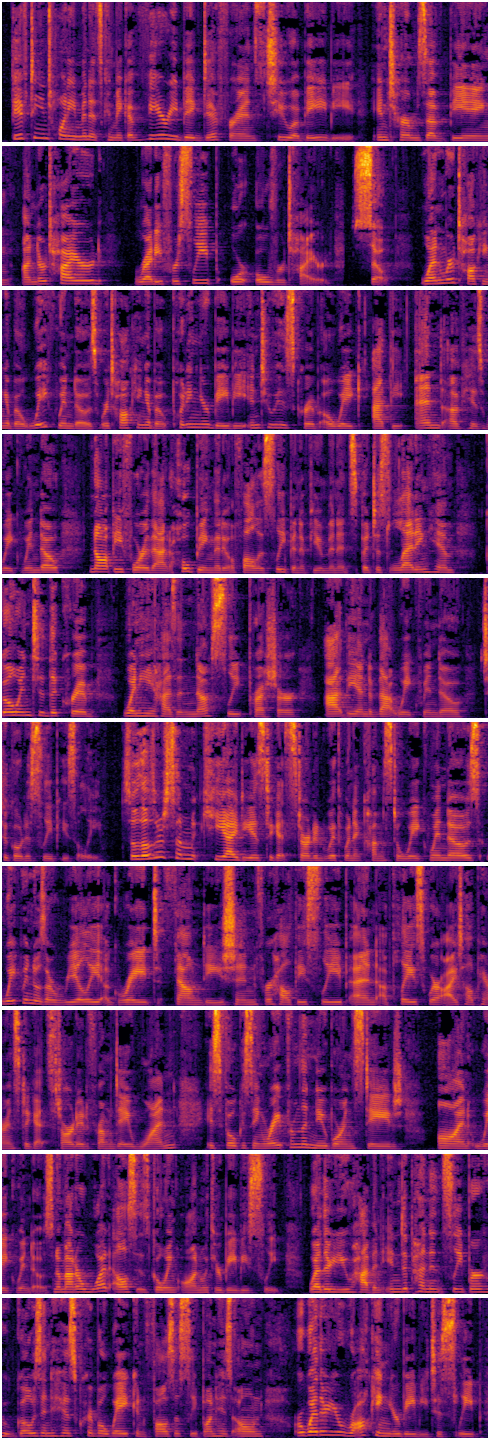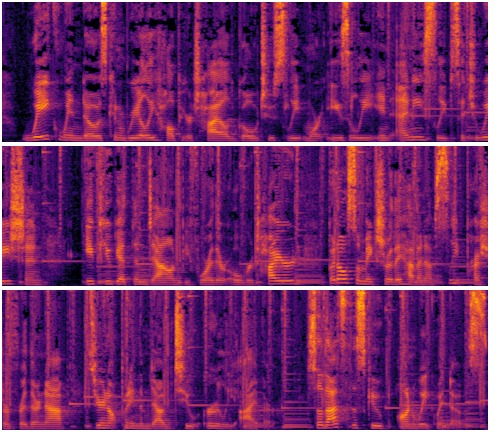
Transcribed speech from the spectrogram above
15, 20 minutes can make a very big difference to a baby in terms of being undertired, ready for sleep, or overtired. So, when we're talking about wake windows, we're talking about putting your baby into his crib awake at the end of his wake window, not before that, hoping that he'll fall asleep in a few minutes, but just letting him go into the crib when he has enough sleep pressure at the end of that wake window to go to sleep easily. So, those are some key ideas to get started with when it comes to wake windows. Wake windows are really a great foundation for healthy sleep, and a place where I tell parents to get started from day one is focusing right from the newborn stage on wake windows, no matter what else is going on with your baby's sleep. Whether you have an independent sleeper who goes into his crib awake and falls asleep on his own, or whether you're rocking your baby to sleep, wake windows can really help your child go to sleep more easily in any sleep situation if you get them down before they're overtired, but also make sure they have enough sleep pressure for their nap so you're not putting them down too early either. So that's the scoop on wake windows.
